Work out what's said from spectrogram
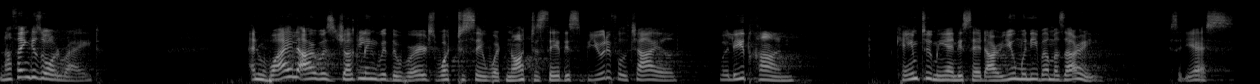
nothing is all right. And while I was juggling with the words, what to say, what not to say, this beautiful child, Waleed Khan, came to me and he said, Are you Muniba Mazari? I said, Yes.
